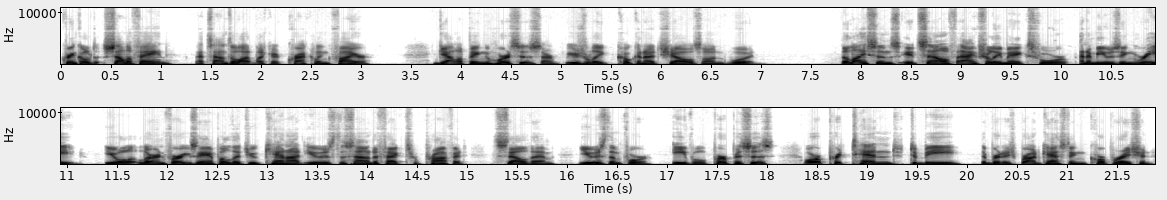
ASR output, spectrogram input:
Crinkled cellophane? That sounds a lot like a crackling fire. Galloping horses are usually coconut shells on wood. The license itself actually makes for an amusing read. You'll learn, for example, that you cannot use the sound effects for profit, sell them, use them for evil purposes, or pretend to be the British Broadcasting Corporation.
